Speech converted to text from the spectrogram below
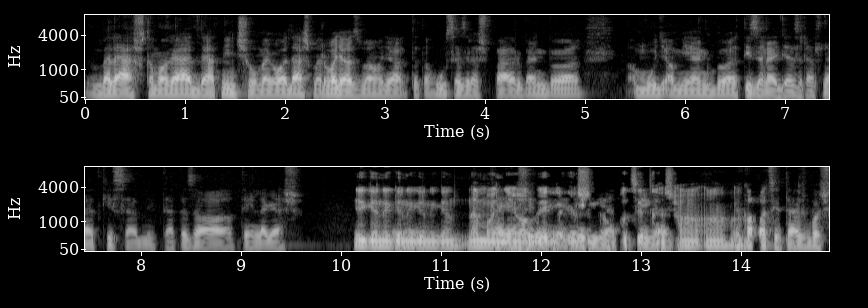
beleásta magát, de hát nincs jó megoldás, mert vagy az van, hogy a, tehát a 20 ezeres powerbankből amúgy a miénkből 11 ezeret lehet kiszedni. Tehát ez a tényleges igen, igen, igen, igen. Nem annyi a végleges igen, kapacitás. Igen. Aha, aha. A kapacitás, bocs,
